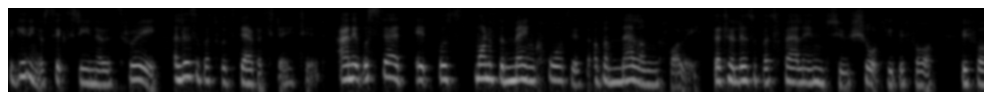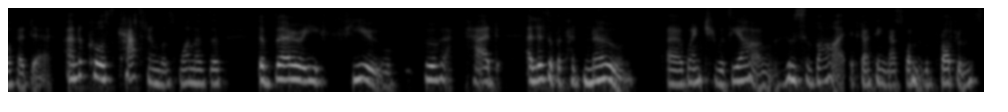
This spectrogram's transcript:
beginning of 1603, Elizabeth was devastated. And it was said it was one of the main causes of a melancholy that Elizabeth fell into shortly before, before her death. And of course, Catherine was one of the, the very few who had Elizabeth had known uh, when she was young who survived. I think that's one of the problems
